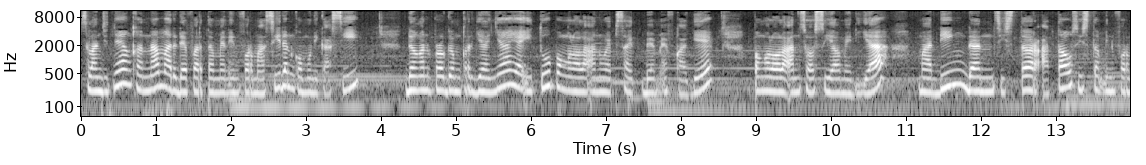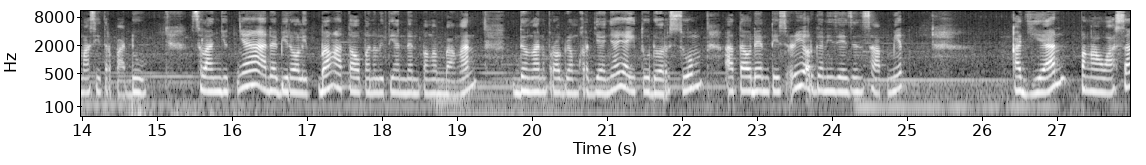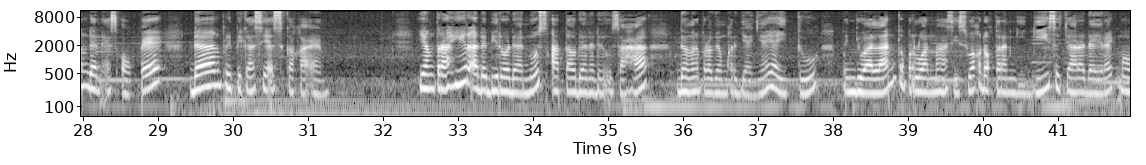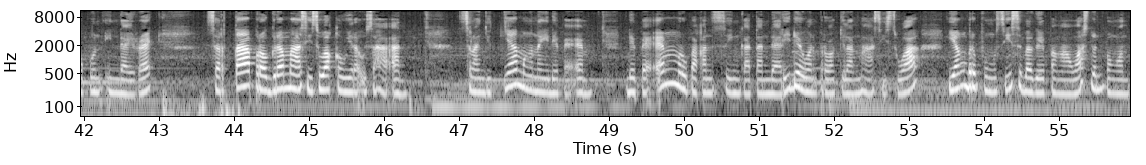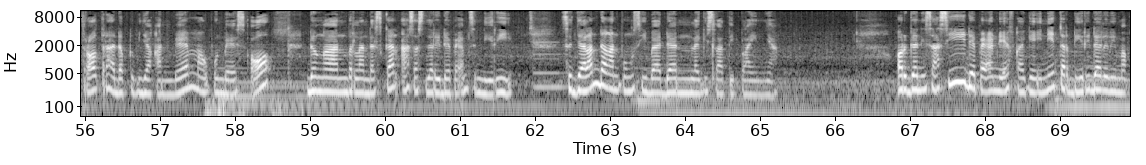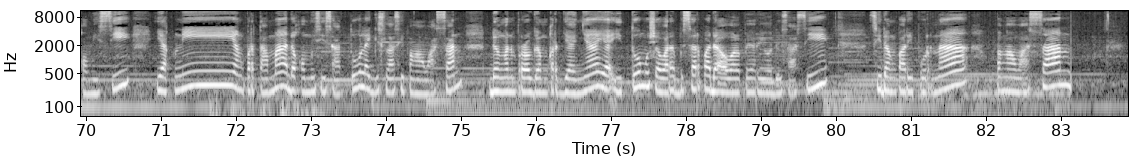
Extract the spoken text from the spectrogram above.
Selanjutnya yang keenam ada Departemen Informasi dan Komunikasi dengan program kerjanya yaitu pengelolaan website BMFKG, pengelolaan sosial media, mading, dan sister atau sistem informasi terpadu. Selanjutnya ada Biro Litbang atau penelitian dan pengembangan dengan program kerjanya yaitu Dorsum atau Dentistry Organization Submit, kajian, pengawasan dan SOP, dan verifikasi SKKM. Yang terakhir ada Biro Danus atau Dana dan Usaha dengan program kerjanya yaitu penjualan keperluan mahasiswa kedokteran gigi secara direct maupun indirect serta program mahasiswa kewirausahaan. Selanjutnya mengenai DPM. DPM merupakan singkatan dari Dewan Perwakilan Mahasiswa yang berfungsi sebagai pengawas dan pengontrol terhadap kebijakan BEM maupun BSO dengan berlandaskan asas dari DPM sendiri sejalan dengan fungsi badan legislatif lainnya. Organisasi DPM di FKG ini terdiri dari lima komisi, yakni yang pertama ada Komisi 1 Legislasi Pengawasan dengan program kerjanya yaitu musyawarah besar pada awal periodisasi, sidang paripurna, pengawasan,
